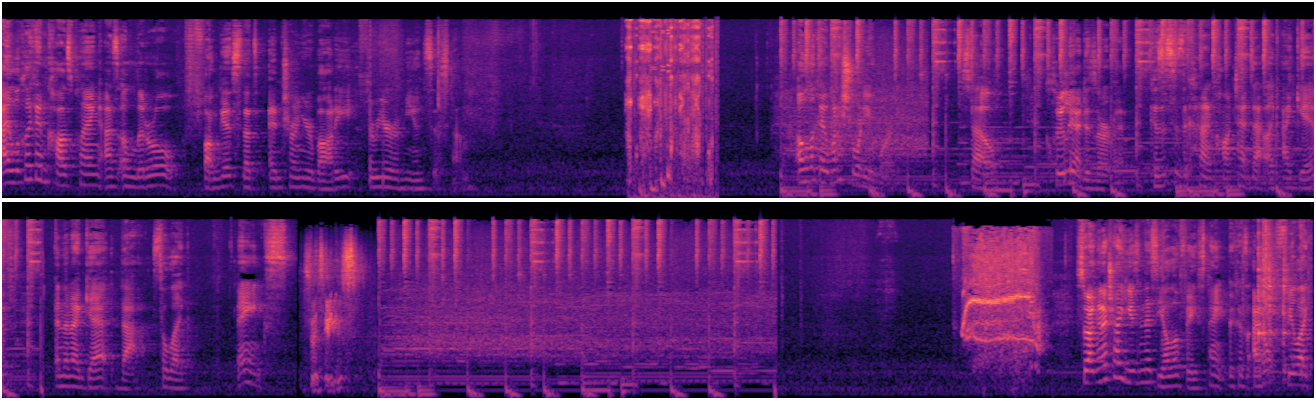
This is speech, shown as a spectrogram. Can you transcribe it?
I look like I'm cosplaying as a literal fungus that's entering your body through your immune system. Oh, look, I won a Shorty Award. So, Clearly, I deserve it. because this is the kind of content that like I give, and then I get that. So like, thanks. Sissies. So I'm gonna try using this yellow face paint because I don't feel like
